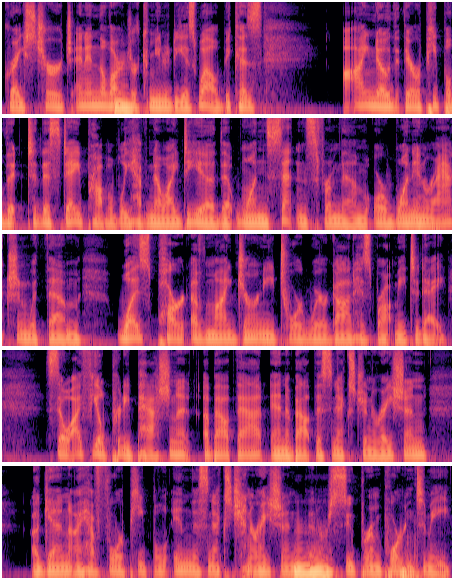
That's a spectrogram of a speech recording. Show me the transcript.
Grace Church, and in the larger mm. community as well, because I know that there are people that to this day probably have no idea that one sentence from them or one interaction with them was part of my journey toward where God has brought me today. So I feel pretty passionate about that and about this next generation. Again, I have four people in this next generation that are super important to me.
